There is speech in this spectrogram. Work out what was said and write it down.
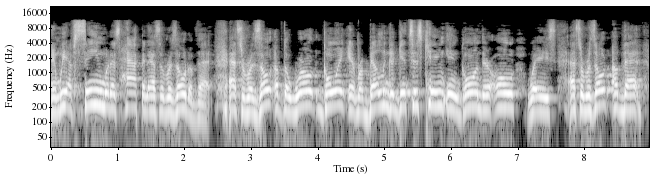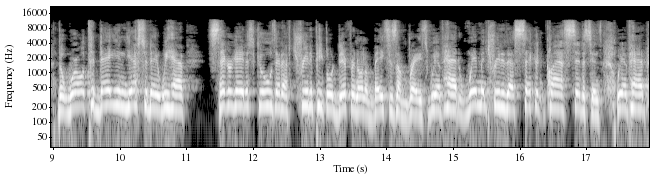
And we have seen what has happened as a result of that. As a result of the world going and rebelling against his king and going their own ways. As a result of that, the world today and yesterday, we have segregated schools that have treated people different on a basis of race. We have had women treated as second class citizens. We have had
